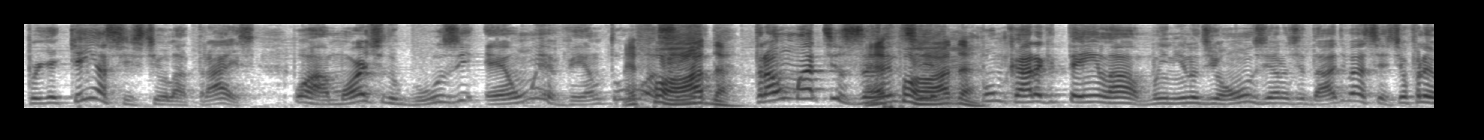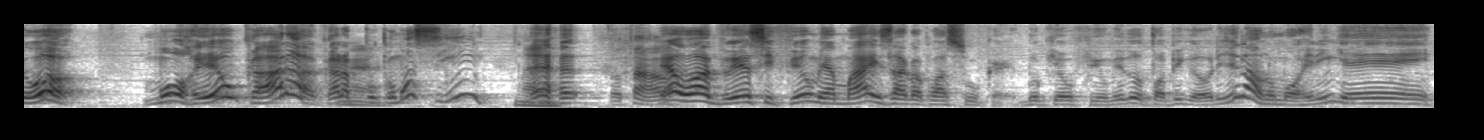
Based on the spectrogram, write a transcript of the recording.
Porque quem assistiu lá atrás, porra, a morte do Guzi é um evento É foda. traumatizante É foda. pra um cara que tem lá, um menino de 11 anos de idade, vai assistir. Eu falei, ô, morreu o cara? Cara, É. pô, como assim? É. É. Total. É óbvio, esse filme é mais água com açúcar do que o filme do Top Gun original. Não morre ninguém,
